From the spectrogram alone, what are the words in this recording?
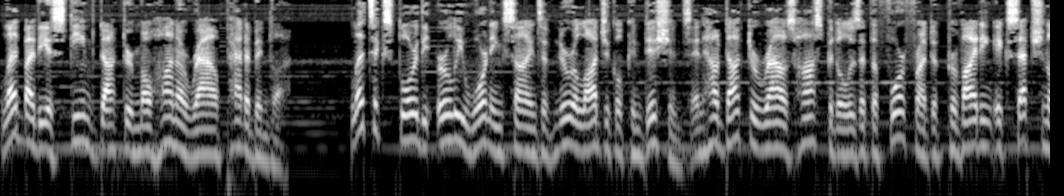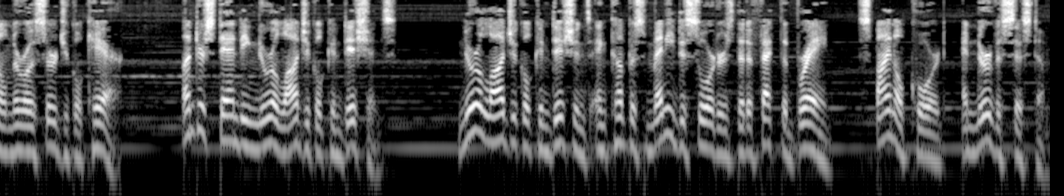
led by the esteemed Dr. Mohana Rao Patibandla. Let's explore the early warning signs of neurological conditions and how Dr. Rao's hospital is at the forefront of providing exceptional neurosurgical care. Understanding neurological conditions. Neurological conditions encompass many disorders that affect the brain, spinal cord, and nervous system.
